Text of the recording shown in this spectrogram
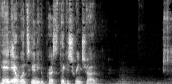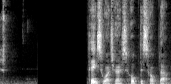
And yeah, once again, you can press take a screenshot. Thanks for watching guys. Hope this helped out.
